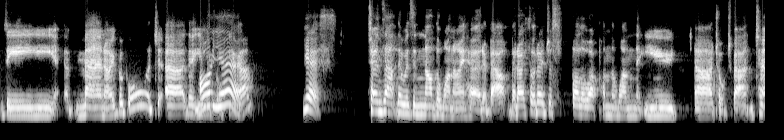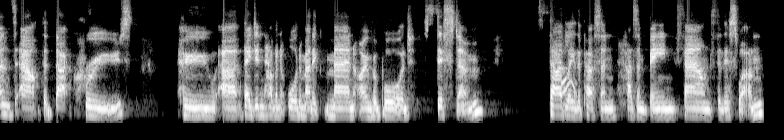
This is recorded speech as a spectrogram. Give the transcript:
the man overboard uh, that you. Oh yeah. About. Yes. Turns out there was another one I heard about, but I thought I'd just follow up on the one that you uh, talked about. And turns out that that cruise, who uh, they didn't have an automatic man overboard system. Sadly, oh. the person hasn't been found for this one.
